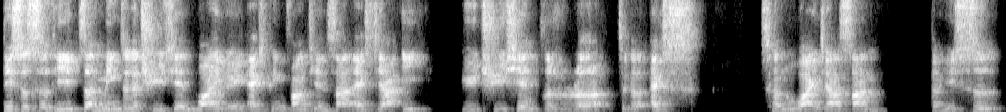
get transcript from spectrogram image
第十四题，证明这个曲线 y 等于 x 平方减三 x 加一。与曲线的这个 x 乘 y 加三等于四，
